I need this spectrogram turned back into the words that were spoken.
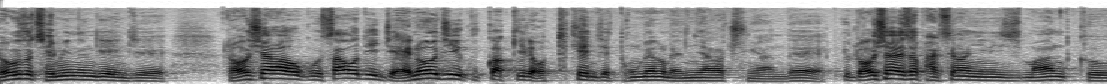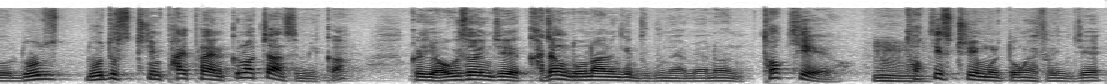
여기서 재밌는 게 이제 러시아하고 사우디 이제 에너지 국가끼리 어떻게 이제 동맹을 맺냐가 중요한데 러시아에서 발생한 일이지만 그 노드, 노드 스트림 파이프라인을 끊었지 않습니까? 그래서 여기서 이제 가장 노나는 게 누구냐면은 터키예요. 터키 스트림을 통해서 이제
